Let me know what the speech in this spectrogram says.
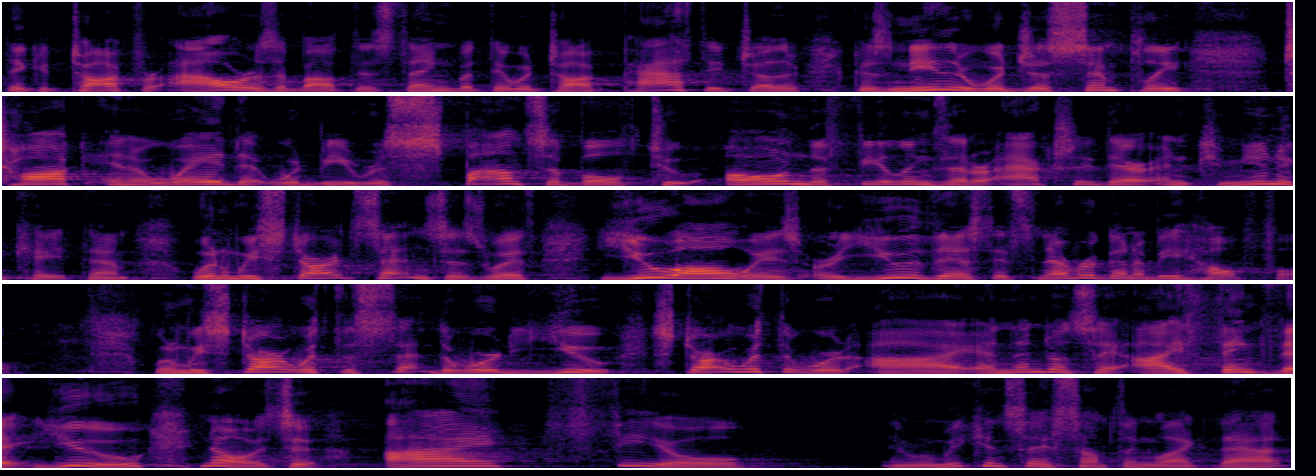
They could talk for hours about this thing, but they would talk past each other because neither would just simply talk in a way that would be responsible to own the feelings that are actually there and communicate them. When we start sentences with you always or you this, it's never going to be helpful. When we start with the, the word you, start with the word I, and then don't say, I think that you. No, it's a, I feel. And when we can say something like that,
